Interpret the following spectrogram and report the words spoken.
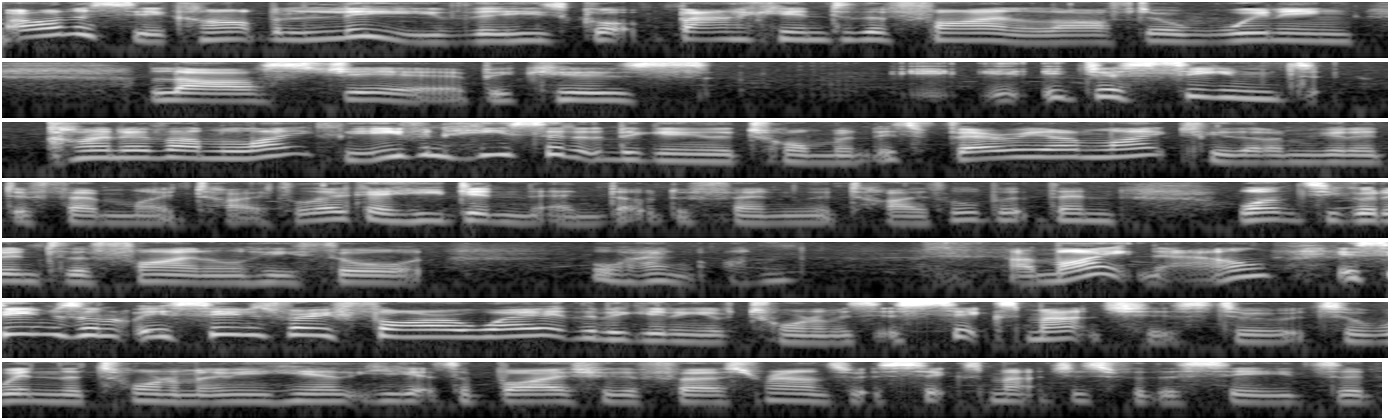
honestly, I can't believe that he's got back into the final after winning last year because it, it just seemed kind of unlikely. Even he said at the beginning of the tournament, it's very unlikely that I'm going to defend my title. Okay, he didn't end up defending the title, but then once he got into the final, he thought, oh, hang on. I might now. It seems it seems very far away at the beginning of tournaments. It's six matches to, to win the tournament. I mean, he, he gets a bye through the first round, so it's six matches for the seeds, and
